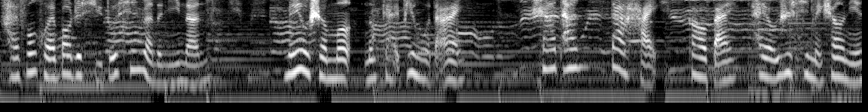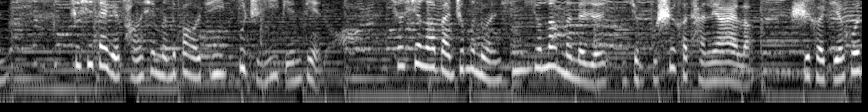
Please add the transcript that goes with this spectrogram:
海风怀抱着许多心软的呢喃，没有什么能改变我的爱。沙滩、大海、告白，还有日系美少年，这些带给螃蟹们的暴击不止一点点。像谢老板这么暖心又浪漫的人，已经不适合谈恋爱了，适合结婚。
